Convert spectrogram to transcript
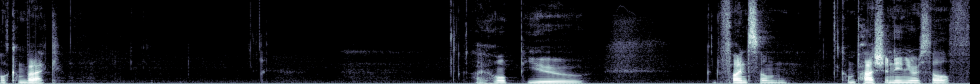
Welcome back. I hope you could find some compassion in yourself.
